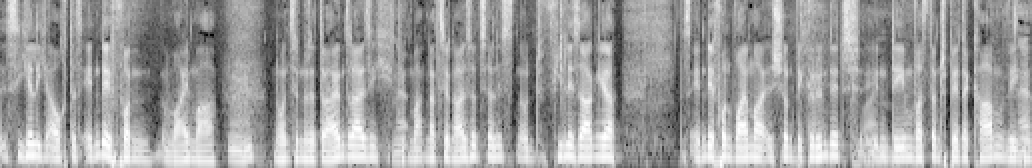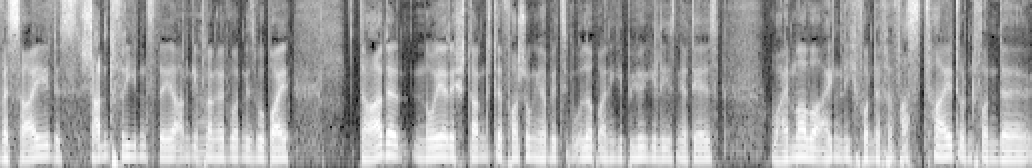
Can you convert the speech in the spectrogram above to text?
ist sicherlich auch das Ende von Weimar. Mhm. 1933, ja. die Nationalsozialisten und viele sagen ja, das Ende von Weimar ist schon begründet Weimar. in dem, was dann später kam, wegen ja. Versailles, des Schandfriedens, der ja angeprangert ja. worden ist, wobei da der neuere Stand der Forschung, ich habe jetzt im Urlaub einige Bücher gelesen, ja, der ist, Weimar war eigentlich von der Verfasstheit und von der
